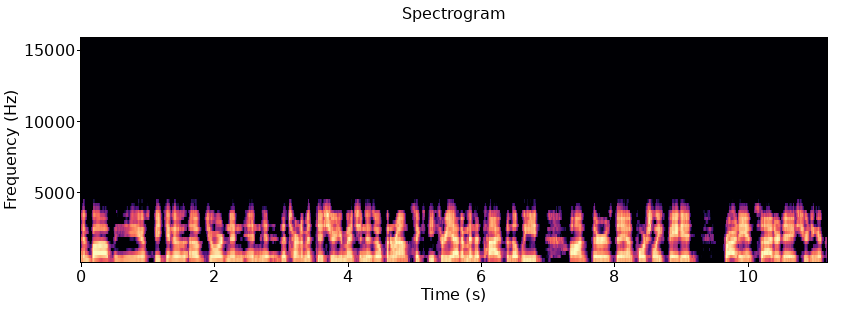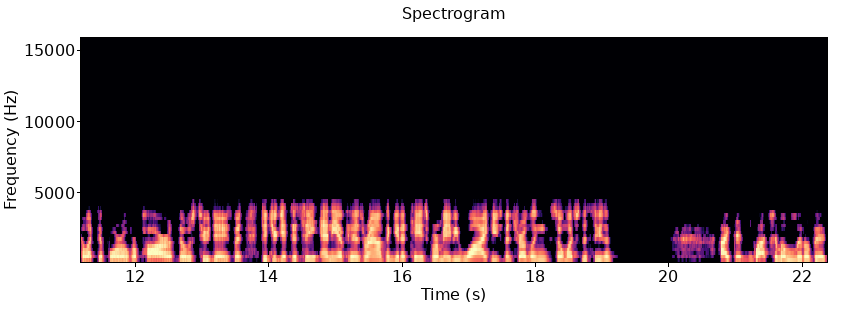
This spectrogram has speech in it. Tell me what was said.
And Bob, you know, speaking of, of Jordan and, and the tournament this year, you mentioned his open round 63 had him in a tie for the lead on Thursday. Unfortunately, faded Friday and Saturday, shooting a collective four over par those two days. But did you get to see any of his rounds and get a taste for maybe why he's been struggling so much this season? I did watch him a little bit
